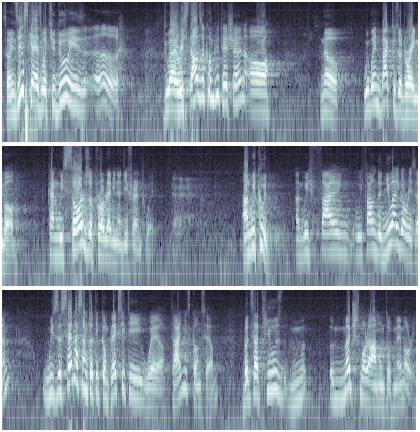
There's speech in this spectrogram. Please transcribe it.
So in this case, what you do is, uh, do I restart the computation or no? We went back to the drawing board. Can we solve the problem in a different way? And we could. And we, find, we found a new algorithm with the same asymptotic complexity where time is concerned, but that used a much smaller amount of memory.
